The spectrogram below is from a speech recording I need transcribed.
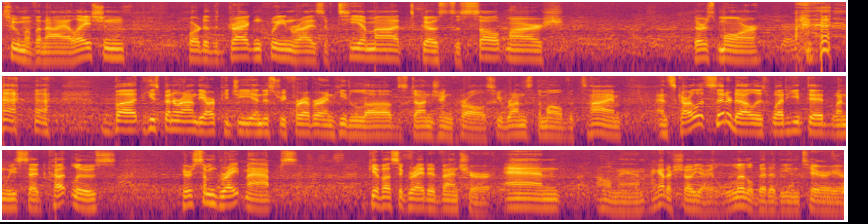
Tomb of Annihilation, Hoard of the Dragon Queen, Rise of Tiamat, Ghosts of Saltmarsh. There's more. but he's been around the RPG industry forever and he loves dungeon crawls. He runs them all the time. And Scarlet Citadel is what he did when we said, cut loose, here's some great maps, give us a great adventure. And oh man, I gotta show you a little bit of the interior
